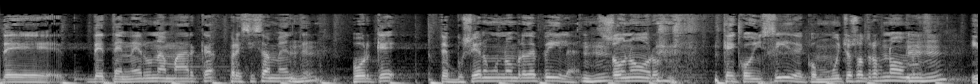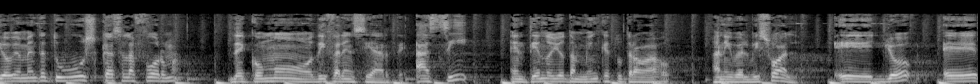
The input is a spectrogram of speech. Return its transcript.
de, de tener una marca precisamente uh -huh. porque te pusieron un nombre de pila, uh -huh. sonoro, que coincide con muchos otros nombres, uh -huh. y obviamente tú buscas la forma de cómo diferenciarte. Así entiendo yo también que es tu trabajo a nivel visual. Eh, yo he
